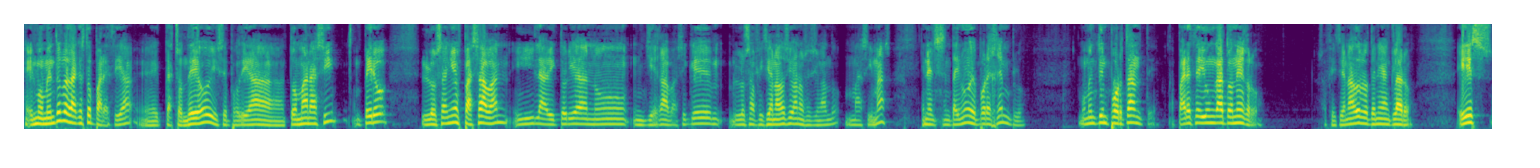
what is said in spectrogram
el momento es verdad que esto parecía cachondeo y se podía tomar así, pero los años pasaban y la victoria no llegaba, así que los aficionados iban obsesionando más y más. En el 69, por ejemplo, momento importante, aparece ahí un gato negro. Los aficionados lo tenían claro. Es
